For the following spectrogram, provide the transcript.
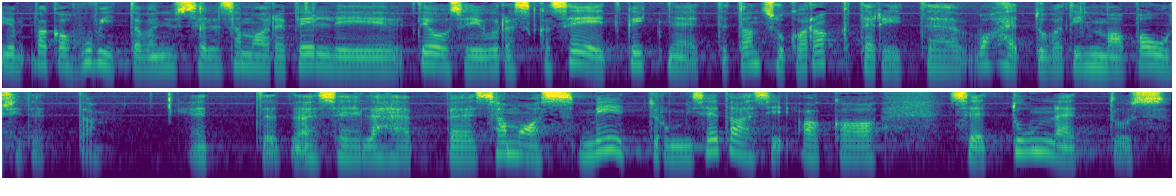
ja väga huvitav on just sellesama Rebelli teose juures ka see, et kõik need tantsukarakterid vahetuvad ilma pausideta et see läheb samas meetrumis edasi, aga see tunnetus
